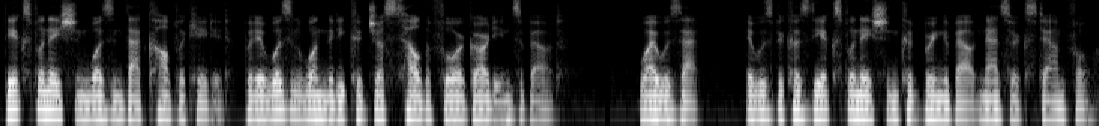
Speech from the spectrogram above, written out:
The explanation wasn't that complicated, but it wasn't one that he could just tell the floor guardians about. Why was that? It was because the explanation could bring about Nazarick's downfall.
